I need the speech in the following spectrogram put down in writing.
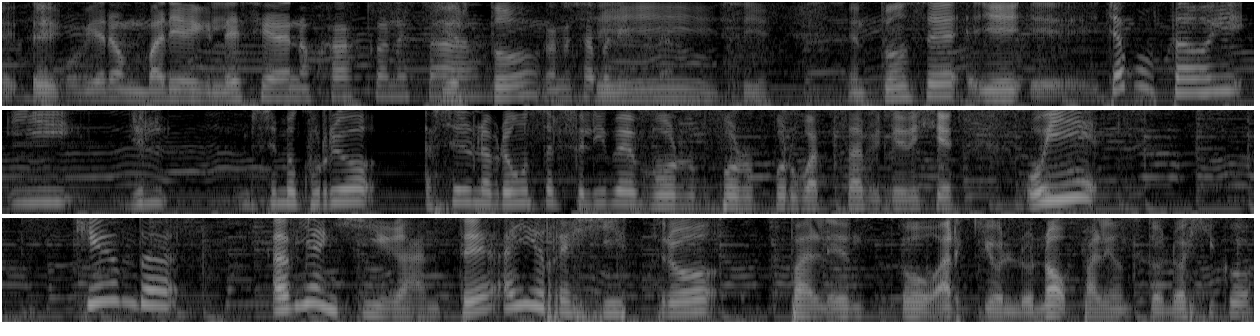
Eh, eh, Hubieron varias iglesias enojadas con esa, ¿Cierto? con esa sí, película. sí. Entonces, eh, ya pues estaba ahí y yo se me ocurrió hacer una pregunta al Felipe por, por, por WhatsApp y le dije, oye, ¿qué onda? ¿Habían gigantes? ¿Hay registro o arqueolo- no, paleontológico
